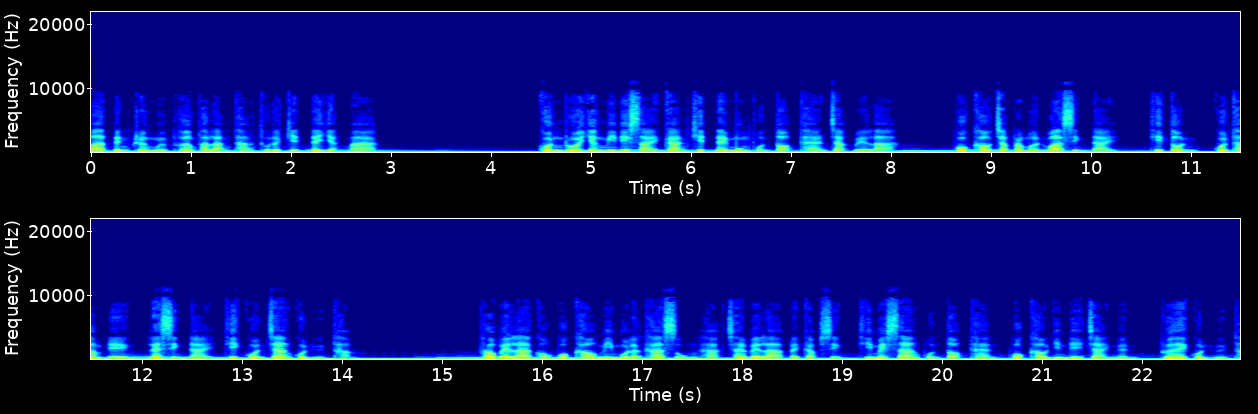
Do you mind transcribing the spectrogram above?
มารถเป็นเครื่องมือเพิ่มพลังทางธุรกิจได้อย่างมาก คนรวยยังมีนิสัยการคิดในมุมผลตอบแทนจากเวลา พวกเขาจะประเมินว่าสิ่งใดที่ตนควรทำเองและสิ่งใดที่ควรจ้างคนอื่นทำ เพราะเวลาของพวกเขามีมูลค่าสูงหากใช้เวลาไปกับสิ่งที่ไม่สร้างผลตอบแทน พวกเขายินดีจ่ายเงินเพื่อให้คนอื่นท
